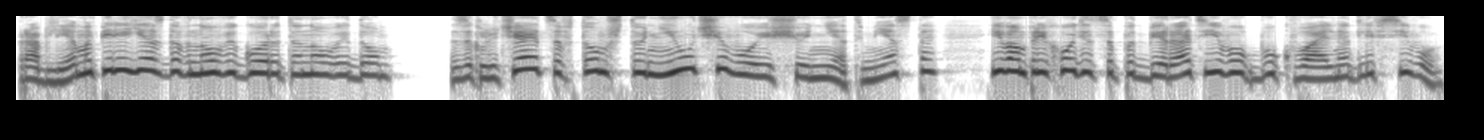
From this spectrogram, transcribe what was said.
Проблема переезда в новый город и новый дом заключается в том, что ни у чего еще нет места, и вам приходится подбирать его буквально для всего.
